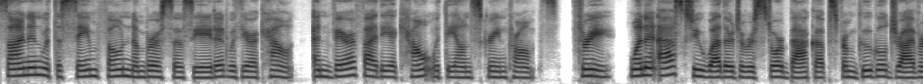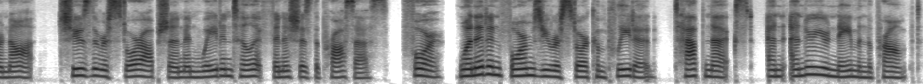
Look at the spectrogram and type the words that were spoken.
sign in with the same phone number associated with your account, and verify the account with the on screen prompts. 3. When it asks you whether to restore backups from Google Drive or not, choose the Restore option and wait until it finishes the process. 4. When it informs you Restore completed, tap Next and enter your name in the prompt.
